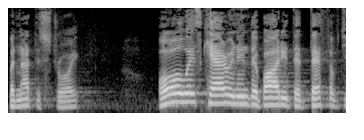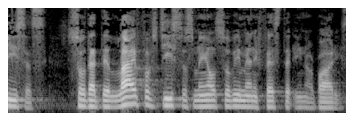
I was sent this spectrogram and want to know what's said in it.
but not destroyed, always carrying in the body the death of Jesus, so that the life of Jesus may also be manifested in our bodies.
